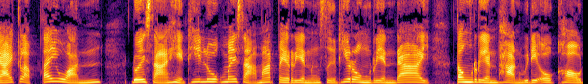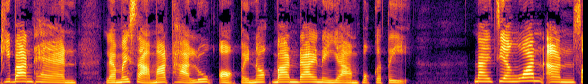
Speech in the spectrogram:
ย้ายกลับไต้หวัน ด้วยสาเหตุที่ลูกไม่สามารถไปเรียนหนังสือที่โรงเรียนได้ ต้องเรียนผ่านวิดีโอคอลที่บ้านแทน และไม่สามารถพาลูกออกไปนอกบ้านได้ในยามปกติ นายเจียงว่านอันส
